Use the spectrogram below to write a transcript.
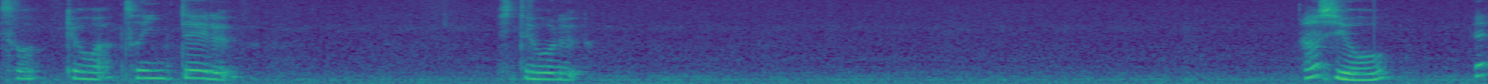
そう今日はツインテールしておる。ラジオ？え？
